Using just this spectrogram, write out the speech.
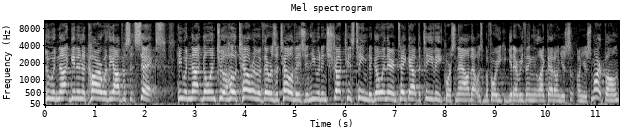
who would not get in a car with the opposite sex. He would not go into a hotel room if there was a television. He would instruct his team to go in there and take out the TV. Of course, now that was before you could get everything like that on your, on your smartphone.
